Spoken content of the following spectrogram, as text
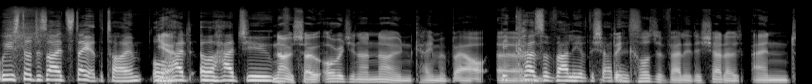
were you still Desired State at the time, or Yeah. had or had you No, so Origin Unknown came about um, because of Valley of the Shadows? because of Valley of the Shadows and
